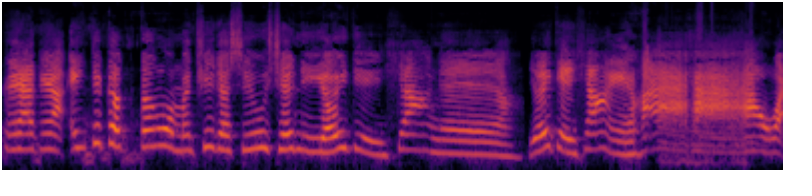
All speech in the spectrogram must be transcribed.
对呀对呀，哎，这个跟我们去的食物仙女有一点像哎，有一点像哎，哈哈，好玩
